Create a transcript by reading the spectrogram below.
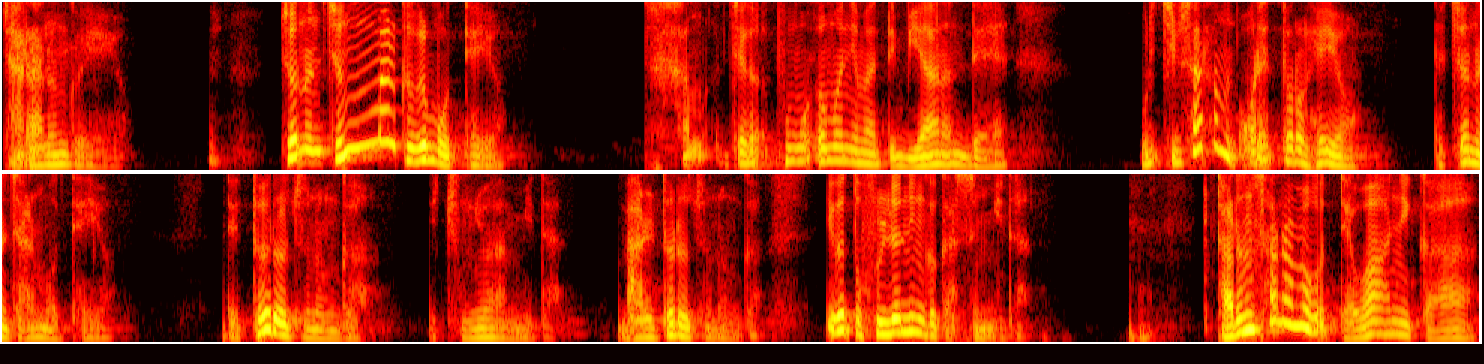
잘하는 거예요. 저는 정말 그걸 못해요. 참 제가 부모 어머님한테 미안한데 우리 집 사람은 오랫도록 해요. 근데 저는 잘 못해요. 근데 들어주는 거 중요합니다. 말 들어주는 거 이것도 훈련인 것 같습니다. 다른 사람하고 대화하니까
